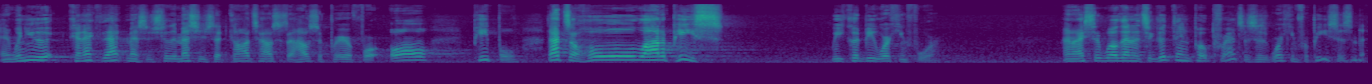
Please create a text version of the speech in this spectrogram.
And when you connect that message to the message that God's house is a house of prayer for all people, that's a whole lot of peace we could be working for. And I said, Well, then it's a good thing Pope Francis is working for peace, isn't it?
